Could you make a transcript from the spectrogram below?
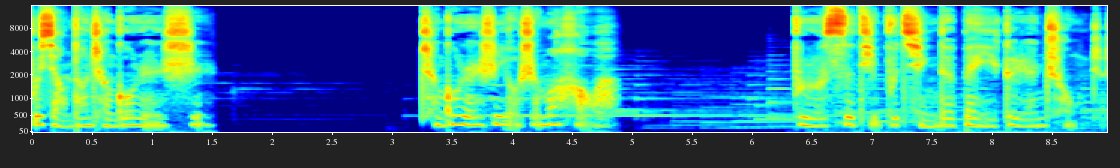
不想当成功人士。成功人士有什么好啊？不如四体不勤的被一个人宠着。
